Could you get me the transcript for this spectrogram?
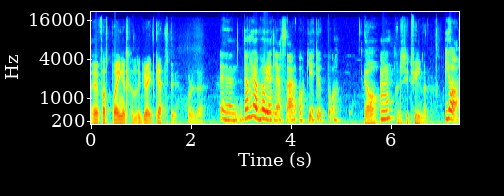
eh, fast på engelska The Great Gatsby. Har du det? Eh, den har jag börjat läsa och gett upp på. Ja, mm. har du sett filmen? Ja,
